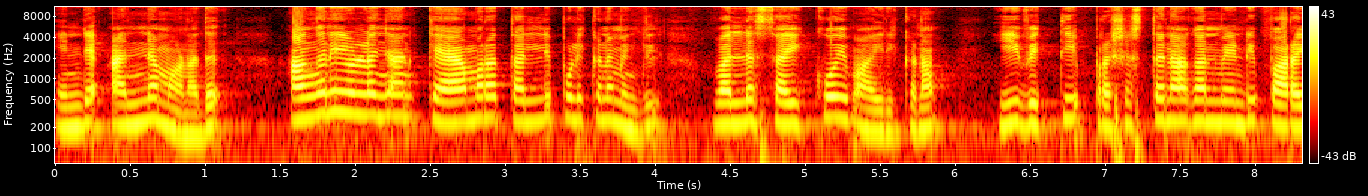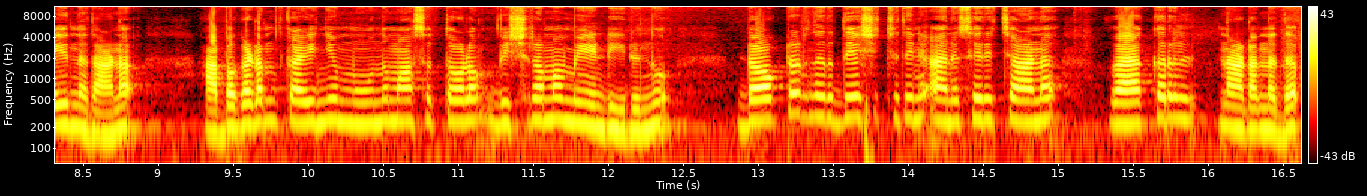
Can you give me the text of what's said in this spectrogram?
എന്റെ അന്നമാണത്. അങ്ങനെയുള്ള ഞാൻ ക്യാമറ തല്ലിപ്പൊളിക്കണമെങ്കിൽ വല്ല സൈക്കോയും ആയിരിക്കണം. ഈ വ്യക്തി പ്രശസ്തനാകാൻ വേണ്ടി പറയുന്നതാണ്. അപകടം കഴിഞ്ഞ് മൂന്ന് മാസത്തോളം വിശ്രമം വേണ്ടിയിരുന്നു. ഡോക്ടർ നിർദ്ദേശിച്ചതിന് അനുസരിച്ചാണ് വാക്കറിൽ നടന്നത്.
